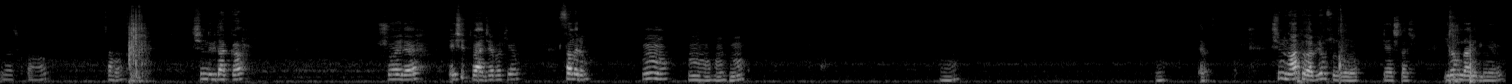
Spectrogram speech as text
Birazcık daha al. Tamam. Şimdi bir dakika. Şöyle. Eşit bence bakayım. Sanırım. Hı hı. Hı. Hı. Evet. Şimdi ne yapıyorlar biliyor musunuz bunu gençler? İnanın ben de bilmiyorum.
